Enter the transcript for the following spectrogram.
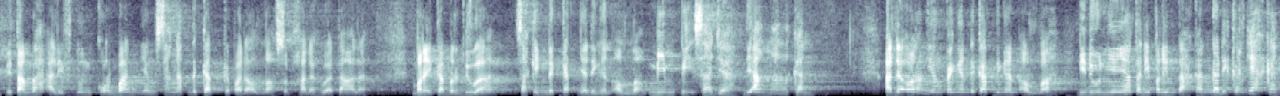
Ditambah alif nun korban yang sangat dekat kepada Allah subhanahu wa ta'ala. Mereka berdua, saking dekatnya dengan Allah, mimpi saja diamalkan. Ada orang yang pengen dekat dengan Allah, di dunianya tadi perintahkan, gak dikerjakan.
